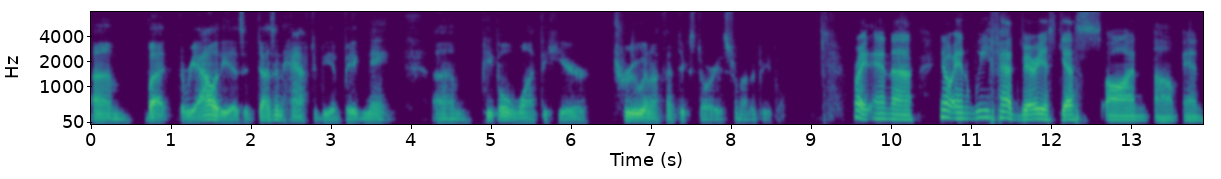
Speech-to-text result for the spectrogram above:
Um, but the reality is, it doesn't have to be a big name. Um, people want to hear true and authentic stories from other people. Right, and uh, you know, and we've had various guests on, um, and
